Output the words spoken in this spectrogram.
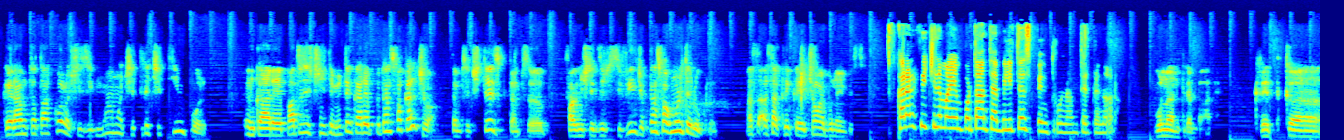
că eram tot acolo și zic, mamă, ce trece timpul în care 45 de minute în care puteam să fac altceva. Puteam să citesc, puteam să fac niște exerciții fizice, puteam să fac multe lucruri. Asta, asta cred că e cea mai bună investiție. Care ar fi cele mai importante abilități pentru un antreprenor? Bună întrebare. Cred că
